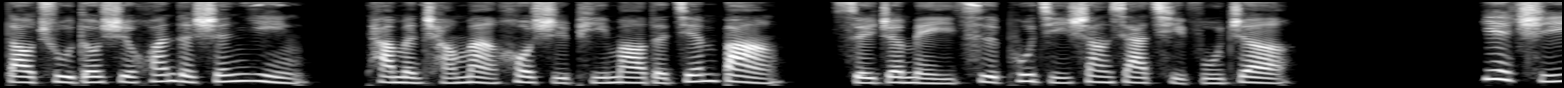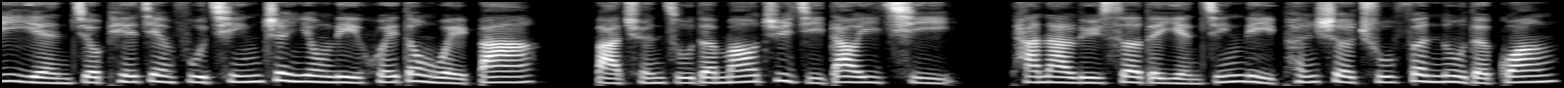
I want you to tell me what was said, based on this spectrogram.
到处都是獾的身影。它们长满厚实皮毛的肩膀，随着每一次扑击上下起伏着。叶池一眼就瞥见父亲正用力挥动尾巴，把全族的猫聚集到一起。他那绿色的眼睛里喷射出愤怒的光。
